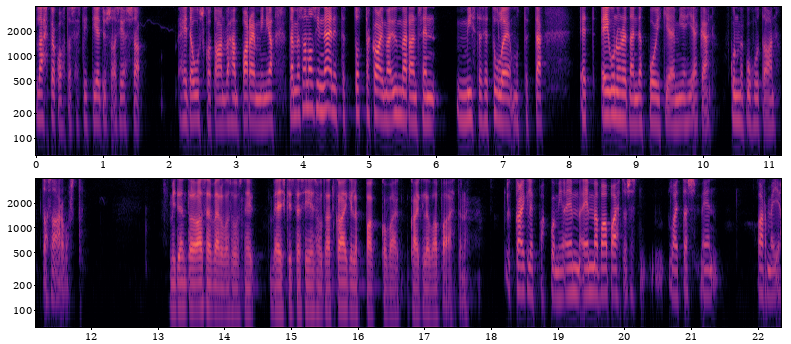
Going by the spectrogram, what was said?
lähtökohtaisesti tietyissä asiassa heitä uskotaan vähän paremmin. Ja tai mä sanoisin näin, että totta kai mä ymmärrän sen, mistä se tulee, mutta että, että ei unohdeta niitä poikia ja miehiäkään, kun me puhutaan tasa-arvosta. Miten tuo asevelvollisuus, niin veisikö sitä siihen suuntaan, että kaikille pakko vai kaikille vapaaehtoinen? Kaikille pakko, en, en mä vapaaehtoisesti laittaisi meidän armeija.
